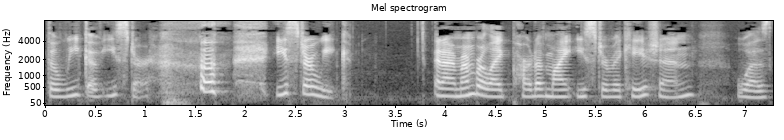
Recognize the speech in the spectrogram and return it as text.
the week of Easter, Easter week. And I remember like part of my Easter vacation was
